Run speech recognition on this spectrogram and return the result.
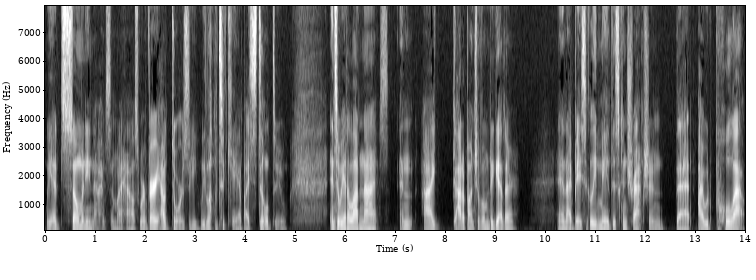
We had so many knives in my house. We're very outdoorsy. We love to camp. I still do. And so we had a lot of knives. And I got a bunch of them together. And I basically made this contraption that I would pull out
